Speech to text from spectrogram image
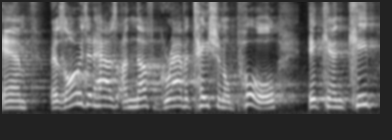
And as long as it has enough gravitational pull, it can keep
